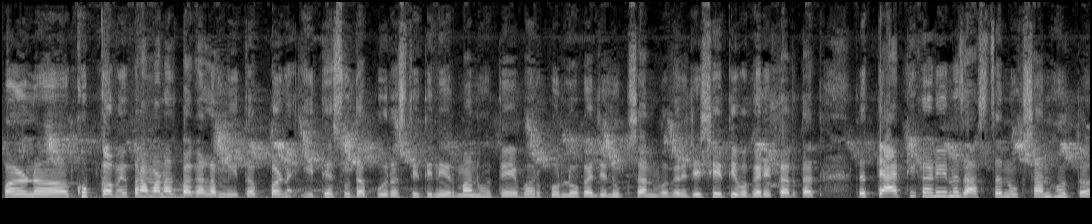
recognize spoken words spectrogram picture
पण खूप कमी प्रमाणात बघायला मिळतं. पण इथे सुद्धा पूरस्थिती निर्माण होते. भरपूर लोकांचे नुकसान वगैरे जे शेती वगैरे करतात. तर त्या ठिकाणी ना जास्त नुकसान होतं.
